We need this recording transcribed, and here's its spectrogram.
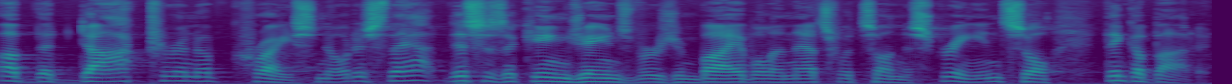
of the doctrine of Christ. Notice that? This is a King James Version Bible, and that's what's on the screen. So think about it.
